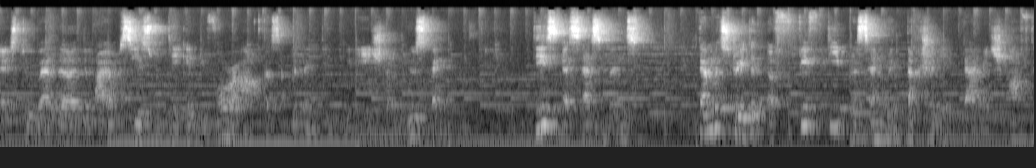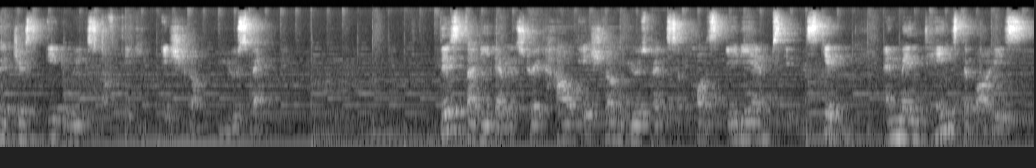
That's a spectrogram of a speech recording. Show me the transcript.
as to whether the biopsies were taken before or after supplementing with ageLOC You-span. These assessments demonstrated a 50% reduction in damage after just 8 weeks of taking ageLOC You-span. This study demonstrates how ageLOC You-span supports ADMs in the skin and maintains the body's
